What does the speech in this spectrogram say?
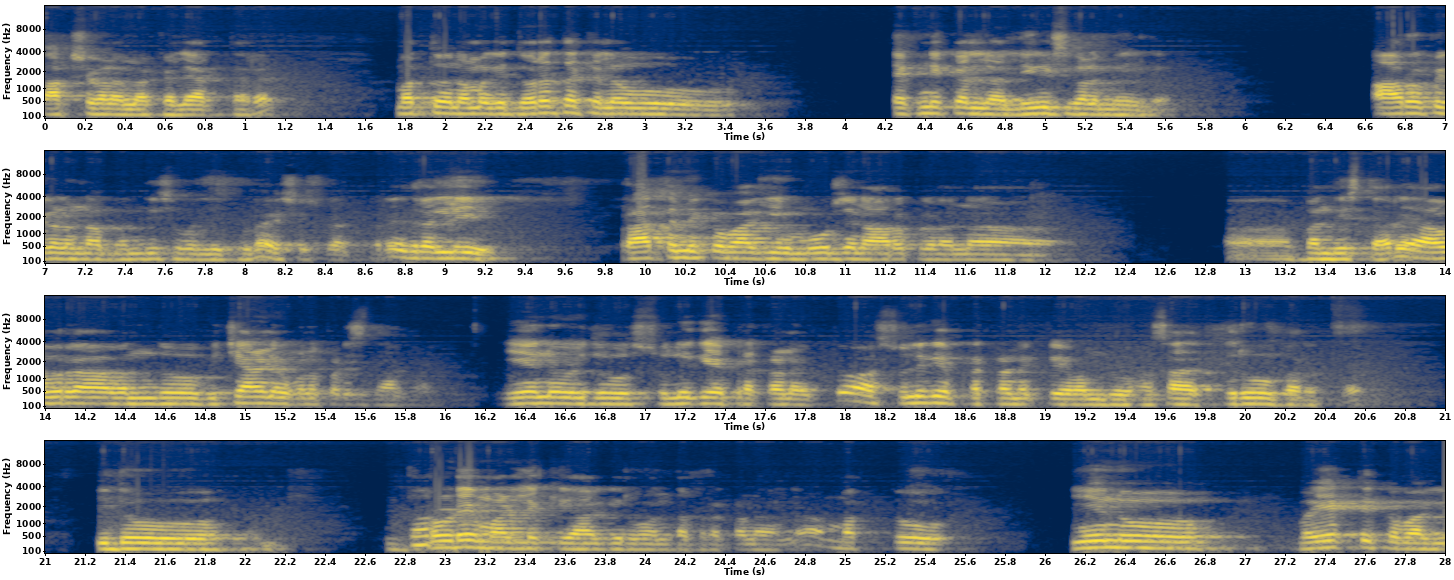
ಸಾಕ್ಷ್ಯಗಳನ್ನು ಕಲೆ ಹಾಕ್ತಾರೆ. ಮತ್ತು ನಮಗೆ ದೊರೆತ ಕೆಲವು ಟೆಕ್ನಿಕಲ್ ಲೀಡ್ಸ್ಗಳ ಮೇಲೆ ಆರೋಪಿಗಳನ್ನು ಬಂಧಿಸುವಲ್ಲಿ ಕೂಡ ಯಶಸ್ವಿಯಾಗ್ತಾರೆ. ಇದರಲ್ಲಿ ಪ್ರಾಥಮಿಕವಾಗಿ ಮೂರು ಜನ ಆರೋಪಿಗಳನ್ನು ಬಂಧಿಸ್ತಾರೆ. ಅವರ ಒಂದು ವಿಚಾರಣೆ ಒಳಪಡಿಸಿದಾಗ ಏನು ಇದು ಸುಲಿಗೆ ಪ್ರಕರಣ ಇತ್ತು ಆ ಸುಲಿಗೆ ಪ್ರಕರಣಕ್ಕೆ ಒಂದು ಹೊಸ ತಿರುವು ಬರುತ್ತೆ. ಇದು ದರೋಡೆ ಮಾಡಲಿಕ್ಕೆ ಆಗಿರುವಂಥ ಪ್ರಕರಣ ಅಲ್ಲ, ಮತ್ತು ಏನು ವೈಯಕ್ತಿಕವಾಗಿ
